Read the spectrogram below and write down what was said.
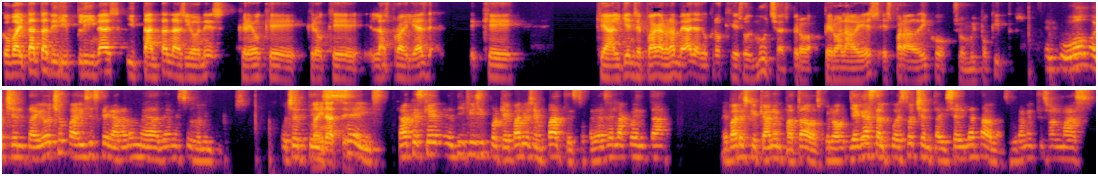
como hay tantas disciplinas y tantas naciones, creo que, creo que las probabilidades de que, que alguien se pueda ganar una medalla, yo creo que son muchas, pero, pero a la vez es paradójico, son muy poquitos. Hubo 88 países que ganaron medalla en estos Olímpicos. 86. Claro que es que es difícil porque hay varios empates, tocaría hacer la cuenta. Hay varios que quedan empatados, pero llega hasta el puesto 86 la tabla. Seguramente son más.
